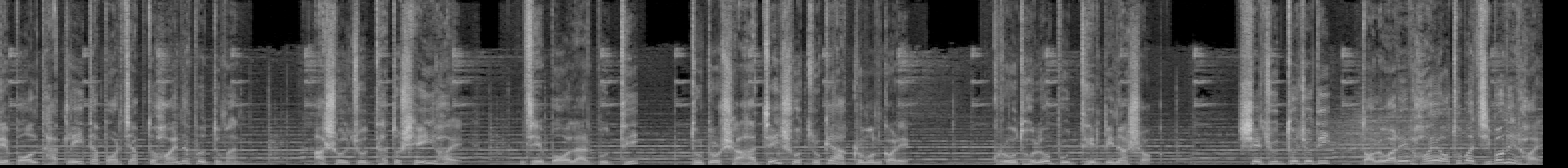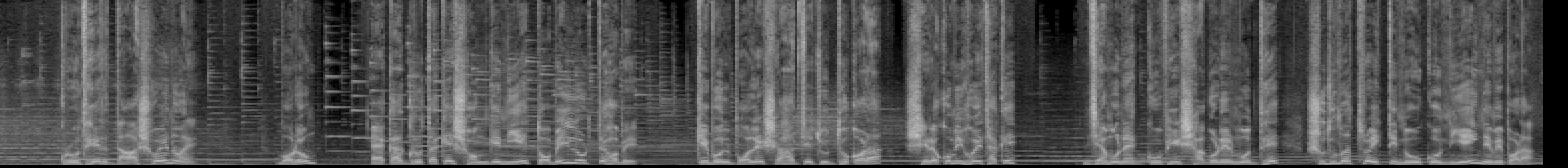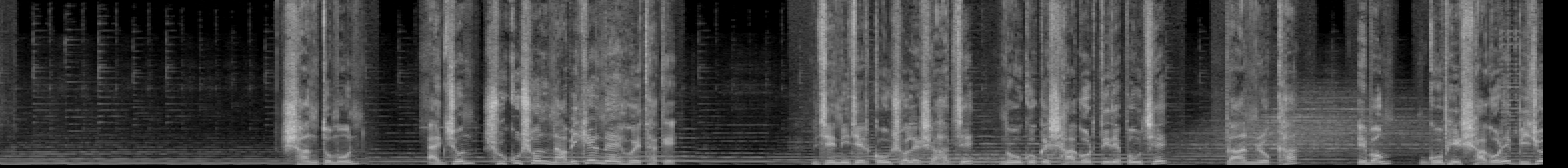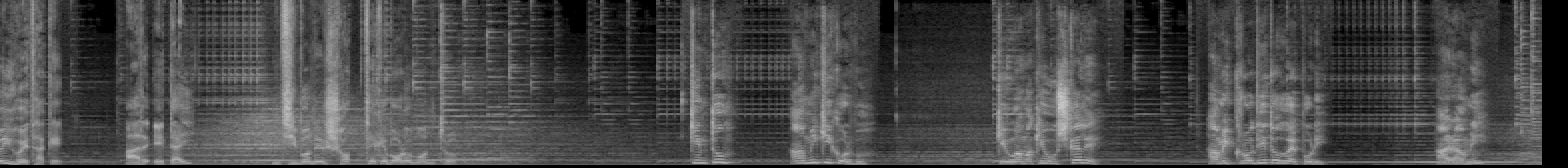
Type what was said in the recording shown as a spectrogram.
শরীরে বল থাকলেই তা পর্যাপ্ত হয় না প্রদ্যুমান। আসল যোদ্ধা তো সেই হয়, যে বল আর বুদ্ধি দুটোর সাহায্যেই শত্রুকে আক্রমণ করে। ক্রোধ হলো বুদ্ধির বিনাশক। সে যুদ্ধ যদি তলোয়ারের হয় অথবা জীবনের হয়, ক্রোধের দাস হয়ে নয়, বরং একাগ্রতাকে সঙ্গে নিয়ে তবেই লড়তে হবে। কেবল বলের সাহায্যে যুদ্ধ করা সেরকমই হয়ে থাকে যেমন এক গভীর সাগরের মধ্যে শুধুমাত্র একটি নৌকো নিয়েই নেমে পড়া। শান্ত মন একজন সুকুশল নাবিকের ন্যায় হয়ে থাকে। যে নিজের কৌশলের সাহায্যে নৌকোকে সাগর তীরে পৌঁছে প্রাণ রক্ষা এবং গভীর সাগরে বিজয়ী হয়ে থাকে। আর এটাই জীবনের সব থেকে বড় মন্ত্র। কিন্তু আমি কি করব? কেউ আমাকে উস্কালে? আমি ক্রোধিত হয়ে পড়ি। আর আমি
